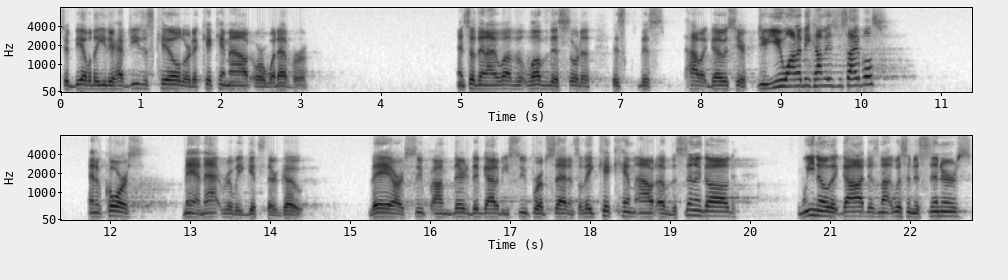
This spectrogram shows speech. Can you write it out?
to be able to either have Jesus killed or to kick him out or whatever. And so then I love, love this sort of, this, this, how it goes here. Do you want to become his disciples? And of course, man, that really gets their goat. They are super, um, they've got to be super upset. And so they kick him out of the synagogue. We know that God does not listen to sinners.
